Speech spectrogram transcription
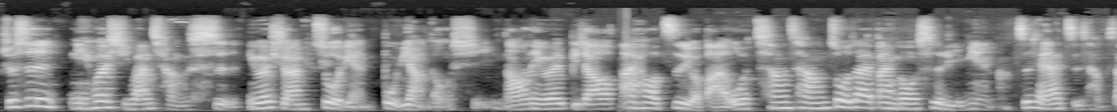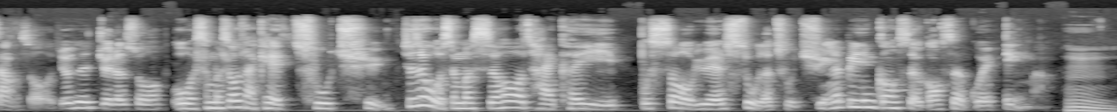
就是你会喜欢尝试，你会喜欢做点不一样的东西，然后你会比较爱好自由吧。我常常坐在办公室里面啊，之前在职场上的时候，就是觉得说我什么时候才可以出去，就是我什么时候才可以不受约束的出去，因为毕竟公司有公司的规定嘛。嗯，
